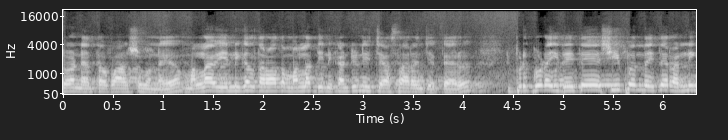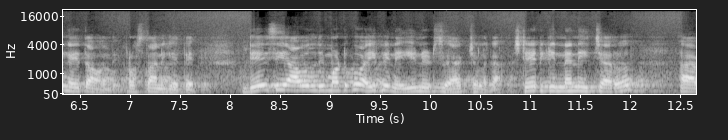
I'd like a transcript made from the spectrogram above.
చూడండి ఎంత ఫాస్ట్గా ఉన్నాయో. మళ్ళీ ఎన్నికల తర్వాత మళ్ళీ దీన్ని కంటిన్యూ చేస్తారని చెప్పారు. ఇప్పుడు కూడా ఇదైతే షీప్ అయితే రన్నింగ్ అవుతా ఉంది ప్రస్తుతానికైతే. దేశీయ ఆవులది మటుకు అయిపోయినాయి యూనిట్స్ యాక్చువల్గా స్టేట్కి ఇన్నన్నీ ఇచ్చారు. ఆ,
